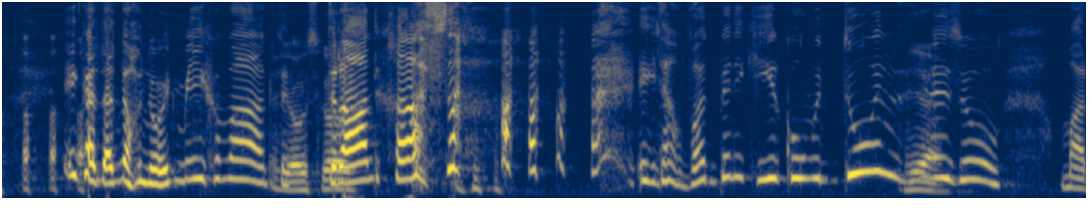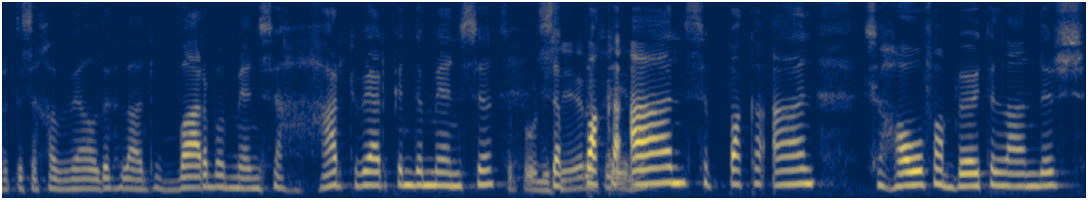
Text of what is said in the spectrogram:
ik had dat nog nooit meegemaakt. Traangas. ik dacht, wat ben ik hier komen doen? Ja. En zo. Maar het is een geweldig land. Warme mensen, hardwerkende mensen. Ze pakken veel, aan, ze pakken aan. Ze houden van buitenlanders.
